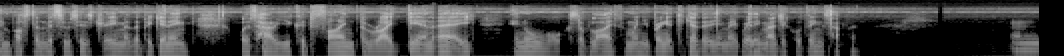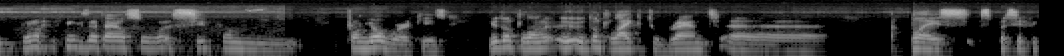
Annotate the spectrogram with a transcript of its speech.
in Boston, this was his dream at the beginning, was how you could find the right DNA in all walks of life. And when you bring it together, you make really magical things happen. And one of the things that I also see from from your work is you don't long, you don't like to brand uh, a place, specific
